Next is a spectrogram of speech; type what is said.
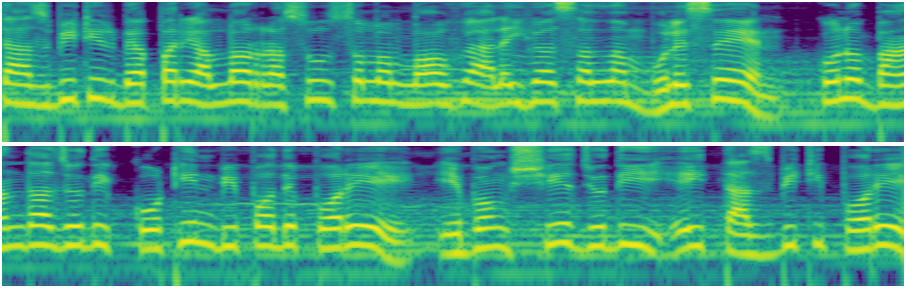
তাজবিটির ব্যাপারে আল্লাহর রাসূল সাল্লাল্লাহু আলাইহি ওয়াসাল্লাম বলেছেন, কোনো বান্দা যদি কঠিন বিপদে পড়ে এবং সে যদি এই তাজবিটি পড়ে,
